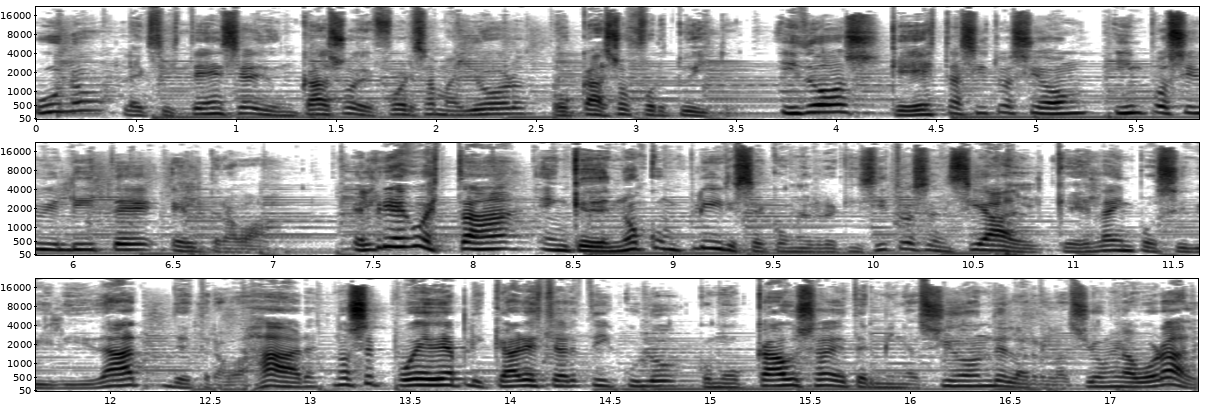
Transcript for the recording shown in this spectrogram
Uno, la existencia de un caso de fuerza mayor o caso fortuito. Y dos, que esta situación imposibilite el trabajo. El riesgo está en que de no cumplirse con el requisito esencial, que es la imposibilidad de trabajar, no se puede aplicar este artículo como causa de terminación de la relación laboral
